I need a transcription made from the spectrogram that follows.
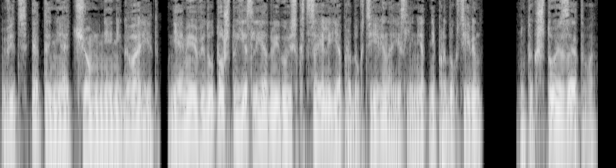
Ведь это ни о чем мне не говорит. Я имею в виду то, что если я двигаюсь к цели, я продуктивен, а если нет, не продуктивен. Ну так что из этого?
